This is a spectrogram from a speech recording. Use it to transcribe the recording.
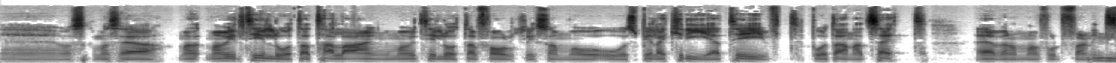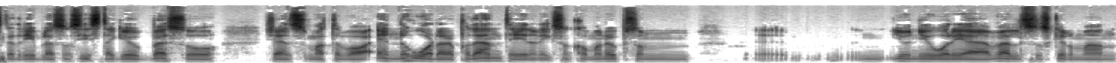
Eh, vad ska man säga? Man, man vill tillåta talang, man vill tillåta folk liksom att att spela kreativt på ett annat sätt. Även om man fortfarande inte ska dribbla som sista gubbe så känns det som att det var ännu hårdare på den tiden. Liksom, kom man upp som eh, junior jävel så skulle man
